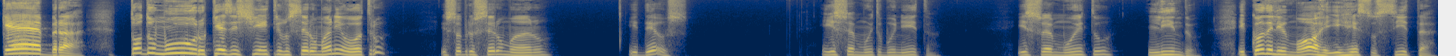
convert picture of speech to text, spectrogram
quebra todo o muro que existia entre um ser humano e outro, e sobre o ser humano e Deus. Isso é muito bonito. Isso é muito lindo. E quando ele morre e ressuscita,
